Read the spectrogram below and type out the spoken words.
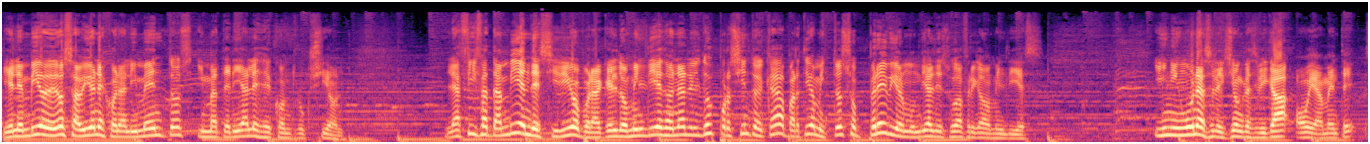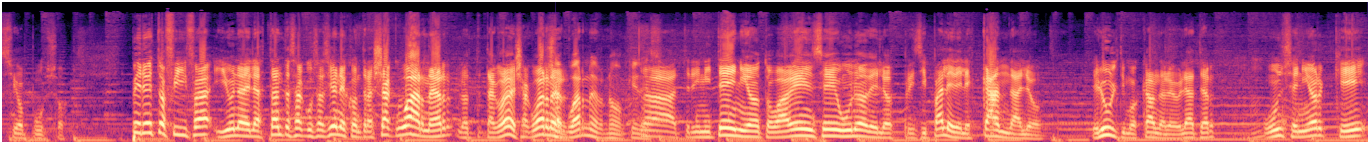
y el envío de dos aviones con alimentos y materiales de construcción. La FIFA también decidió por aquel 2010 donar el 2% de cada partido amistoso previo al Mundial de Sudáfrica 2010. Y ninguna selección clasificada, obviamente, se opuso. Pero esto es FIFA y una de las tantas acusaciones contra Jack Warner, ¿lo- ¿te acordás de Jack Warner? Jack Warner, no, ¿quién es? Ah, triniteño, tobagense, uno de los principales del escándalo, el último escándalo de Blatter. Un señor que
